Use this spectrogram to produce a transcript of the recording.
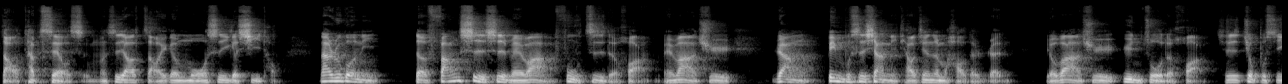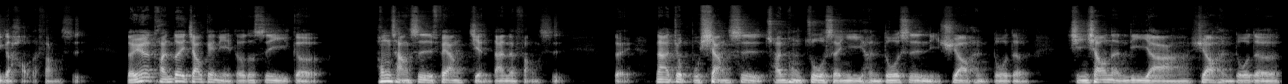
找 top sales，我们是要找一个模式、一个系统。那如果你的方式是没办法复制的话，没办法去让，并不是像你条件那么好的人有办法去运作的话，其实就不是一个好的方式。对，因为团队交给你的都是一个通常是非常简单的方式，对，那就不像是传统做生意，很多是你需要很多的行销能力啊，需要很多的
